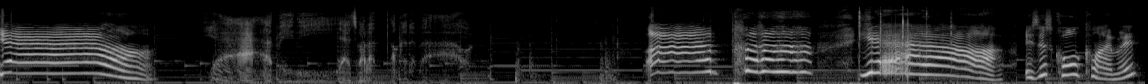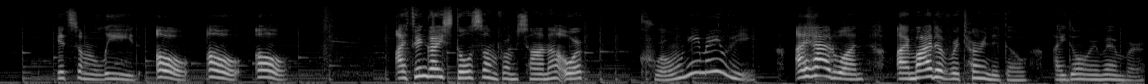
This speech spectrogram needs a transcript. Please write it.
Yeah. Yeah, baby. That's what I'm yeah! Is this cold climate? Get some lead. Oh, oh, oh. I think I stole some from Sana or Kronii, maybe? I had one. I might have returned it, though. I don't remember.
